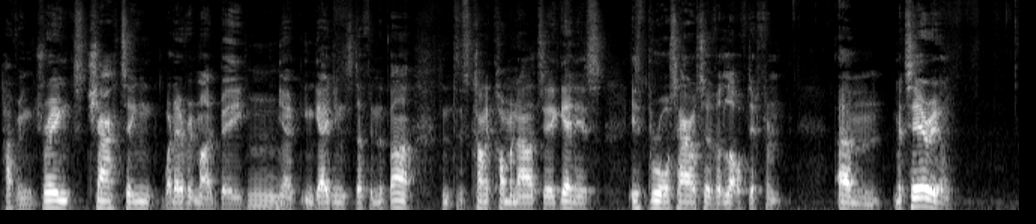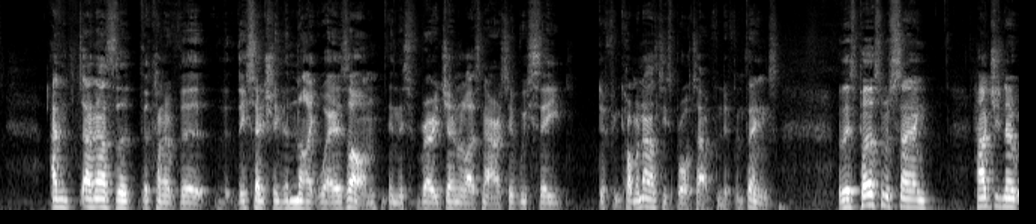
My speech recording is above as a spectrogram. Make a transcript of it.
having drinks, chatting, whatever it might be, you know, engaging stuff in the bar. And this kind of commonality again is is brought out of a lot of different um, material and and as the, the kind of the, the essentially the night wears on in this very generalized narrative, we see different commonalities brought out from different things. But this person was saying, "How do you know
